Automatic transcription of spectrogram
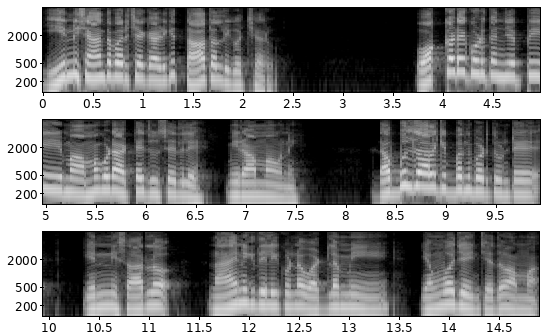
ఈయన్ని శాంతపరిచే కాడికి తాతలు దిగొచ్చారు. ఒక్కడే కొడుకని చెప్పి మా అమ్మ కూడా అట్టే చూసేదిలే మీ రామ్మావుని. డబ్బులు చాలకి ఇబ్బంది పడుతుంటే ఎన్నిసార్లు నాయనికి తెలియకుండా వడ్లమ్మి ఎంవో చేయించేదో అమ్మ.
